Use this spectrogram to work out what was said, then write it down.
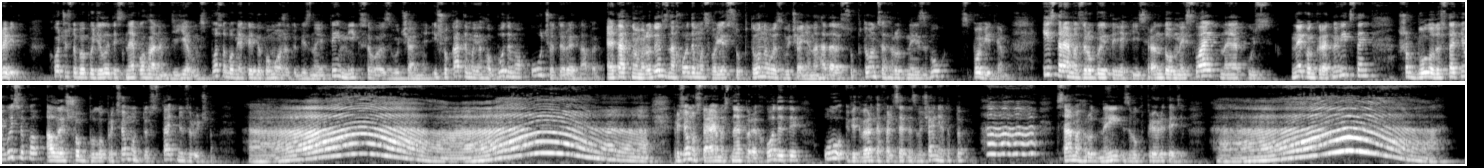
Привіт! Хочу з тобою поділитись непоганим дієвим способом, який допоможе тобі знайти міксове звучання. І шукати ми його будемо у чотири етапи. Етап номер один знаходимо своє субтонове звучання. Нагадаю, субтон це грудний звук з повітрям. І стараємось зробити якийсь рандомний слайд на якусь неконкретну відстань, щоб було достатньо високо, але щоб було при цьому достатньо зручно. А-а-а. При цьому стараємось не переходити у відверте фальцетне звучання, тобто саме грудний звук в пріоритеті.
